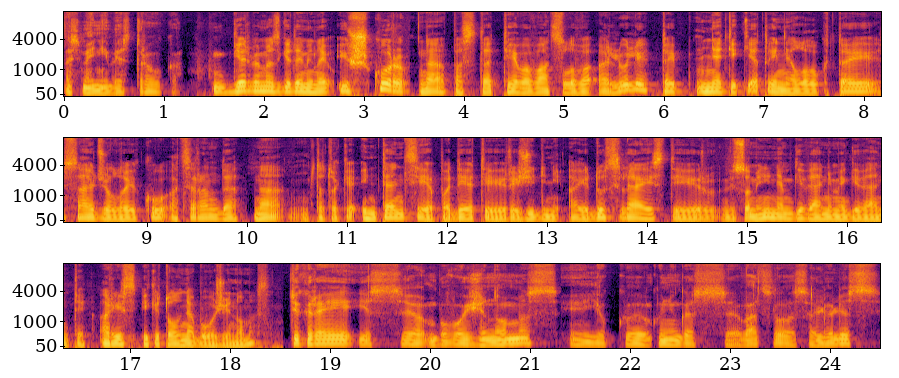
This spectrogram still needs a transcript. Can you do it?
asmenybės trauką. Gerbiamas Gedeminai, iš kur, na, pas tą tėvą Vaclovą Aliulį, taip netikėtai, nelauktai, sąidžio laikų atsiranda, na, ta tokia intencija padėti ir žydinį aidus leisti, ir visuomeniniam gyvenime gyventi. Ar jis iki tol nebuvo žinomas? Tikrai jis buvo žinomas, juk kuningas Vaclavas Aliulis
